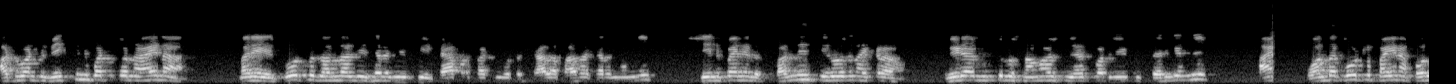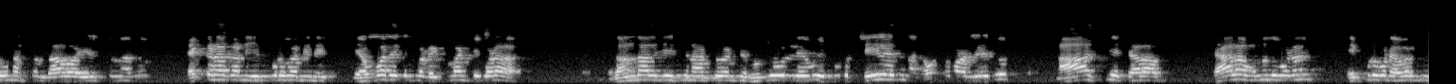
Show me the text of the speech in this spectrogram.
అటువంటి వ్యక్తిని పట్టుకొని ఆయన మరి కోర్టులు దందాలు చేశారని చెప్పి పేపర్ పట్టుకోవడం చాలా బాధాకరంగా ఉంది. దీనిపై నేను స్పందించి ఈ రోజున ఇక్కడ మీడియా మిత్రులు సమావేశం ఏర్పాటు చేయడం జరిగింది. ఆయన వంద కోట్ల పైన పరువు నష్టం దావా చేస్తున్నాను ఎక్కడా కానీ ఎప్పుడు కానీ నేను ఎవరి దగ్గర కూడా ఎటువంటి కూడా దందాలు చేసినటువంటి రుజువులు లేవు. ఇప్పుడు చేయలేదు. నాకు అవసరం కూడా లేదు. నా ఆస్తి చాలా చాలా ఉన్నది కూడా. ఎప్పుడు కూడా ఎవరికి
